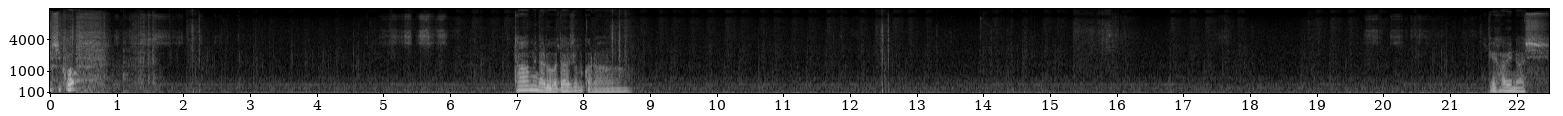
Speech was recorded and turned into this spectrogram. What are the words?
よし行こう。ターミナルは大丈夫かな？気配なし。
